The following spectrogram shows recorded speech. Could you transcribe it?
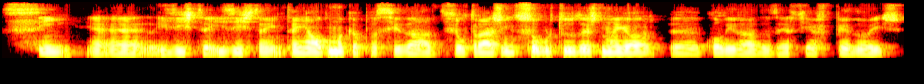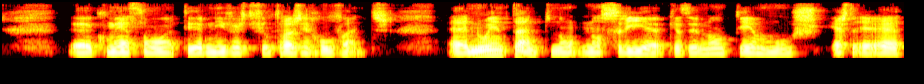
sim, uh, existe, existem, têm alguma capacidade de filtragem, sobretudo as de maior uh, qualidade, as FFP2, uh, começam a ter níveis de filtragem relevantes. Uh, no entanto, não, não seria, quer dizer, não temos, esta é,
